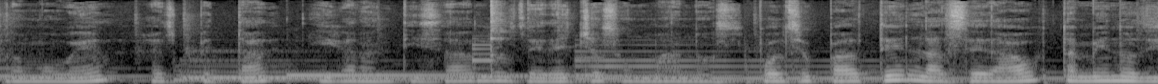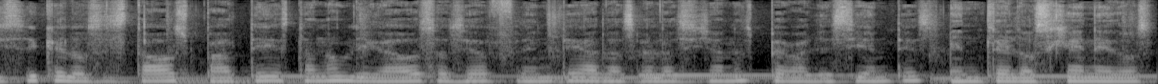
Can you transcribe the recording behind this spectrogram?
promover, respetar y garantizar los derechos humanos. Por su parte, la CEDAW también nos dice que los estados parte están obligados a hacer frente a las relaciones prevalecientes entre los géneros,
